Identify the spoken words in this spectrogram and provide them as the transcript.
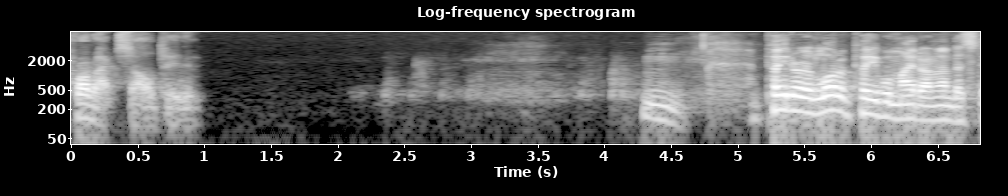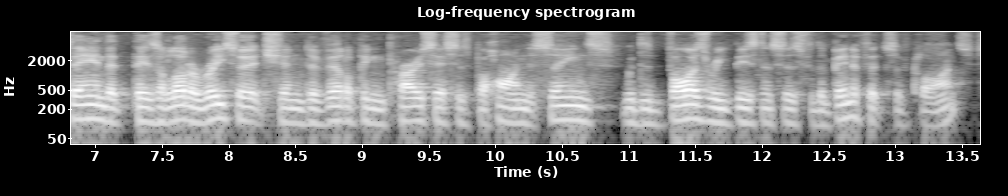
products sold to them. Peter, a lot of people may not understand that there's a lot of research and developing processes behind the scenes with advisory businesses for the benefits of clients.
